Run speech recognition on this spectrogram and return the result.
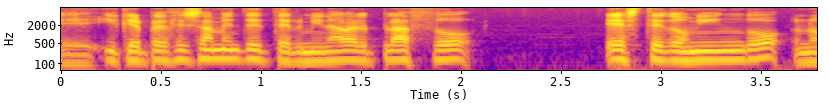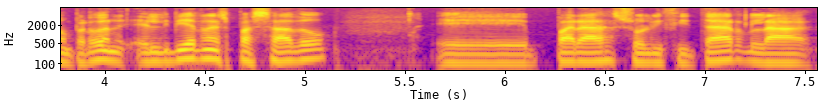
eh, y que precisamente terminaba el plazo este domingo, no, perdón, el viernes pasado para solicitar la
